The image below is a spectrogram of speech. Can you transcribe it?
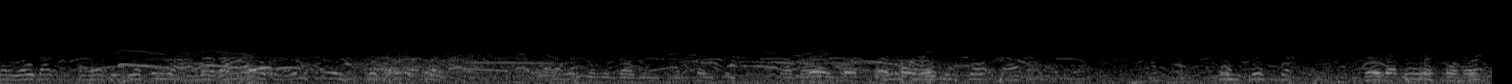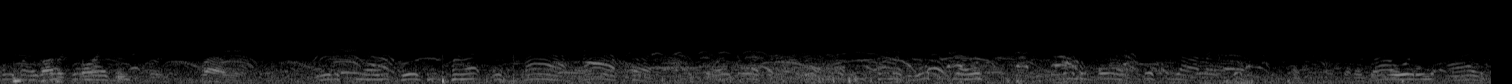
going to roll back the pass. He's looking wide. He's wide open. 83. He's just out of formation. Robert Point, deep for Briarwood. Here's the snap. Here's the punt. It's high. High punt. Right there. Right. He's coming. Let it go. Somebody's doing a 50 yard line. So in the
